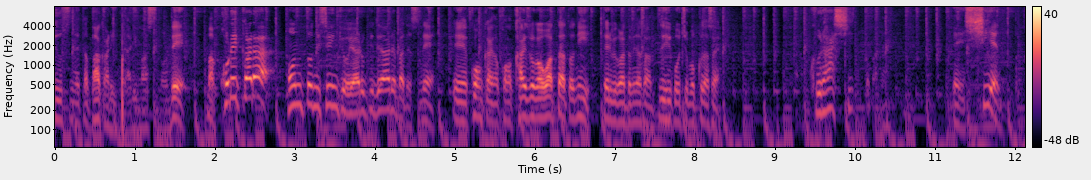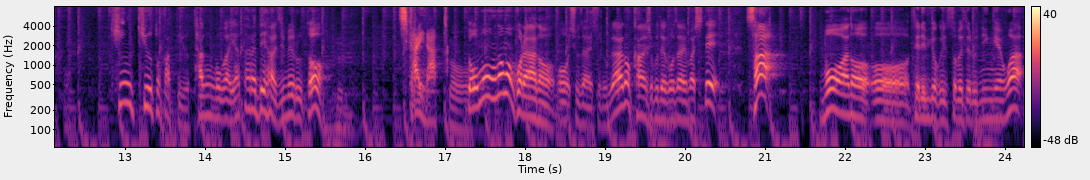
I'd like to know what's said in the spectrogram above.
ュースネタばかりになりますので、まあ、これから本当に選挙をやる気であればですね、えー、今回のこの改造が終わった後にテレビご覧の皆さんぜひご注目ください。暮らしとかね、えー、支援とかね。緊急とかっていう単語がやたら出始めると、近いなと思うのもこれはあの取材する側の感触でございまして。さあもうあのテレビ局に勤めてる人間は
